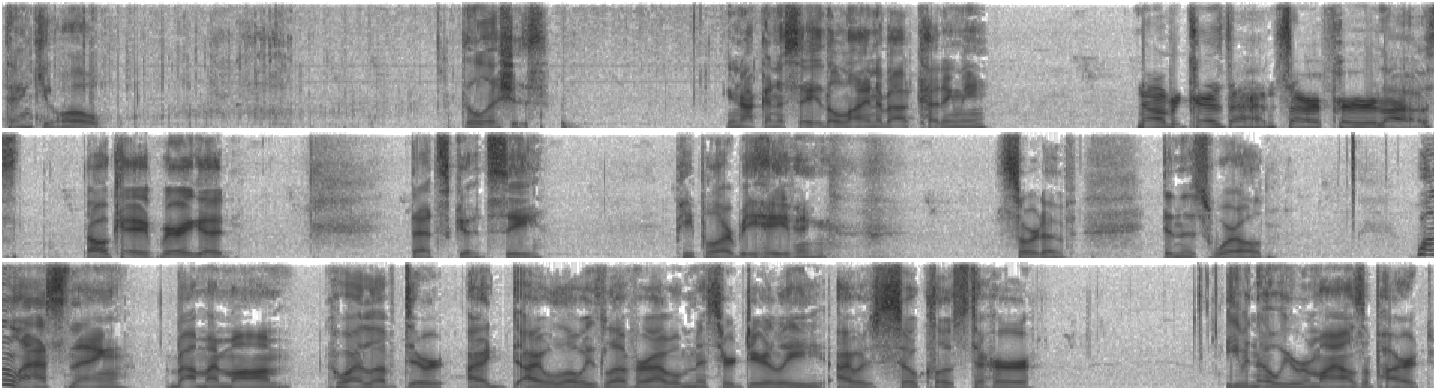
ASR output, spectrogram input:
Thank you. Oh, delicious. You're not going to say the line about cutting me? No, because I'm sorry for your loss. Okay, very good. That's good. See, people are behaving sort of in this world. One last thing about my mom who I love dear. I I will always love her. I will miss her dearly. I was so close to her, even though we were miles apart.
